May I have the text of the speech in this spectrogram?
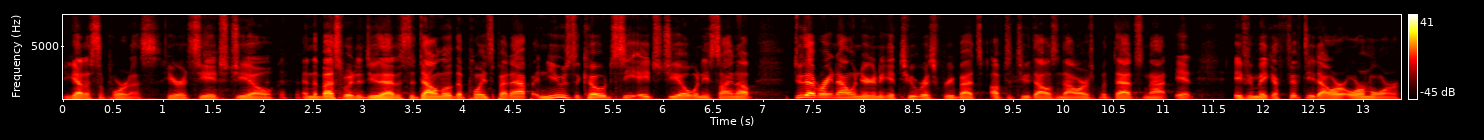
you got to support us here at CHGO. and the best way to do that is to download the PointsBet app and use the code CHGO when you sign up. Do that right now and you're going to get two risk-free bets up to $2,000, but that's not it. If you make a $50 or more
